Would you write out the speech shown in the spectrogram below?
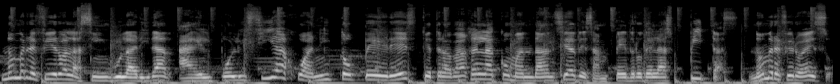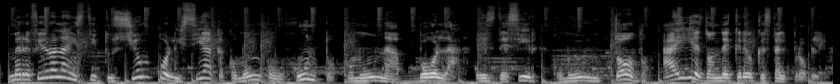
No me refiero a la singularidad, a el policía Juanito Pérez que trabaja en la comandancia de San Pedro de las Pitas. No me refiero a eso. Me refiero a la institución policíaca como un conjunto, como una bola, es decir, como un todo. Ahí es donde creo que está el problema.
